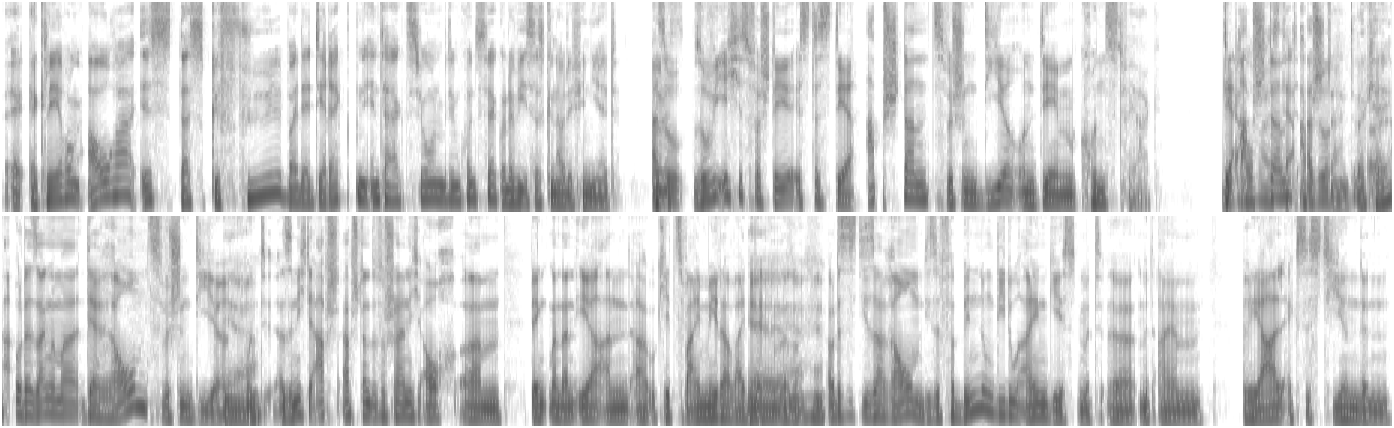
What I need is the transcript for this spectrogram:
Er Erklärung. Aura ist das Gefühl bei der direkten Interaktion mit dem Kunstwerk oder wie ist das genau definiert? Also, so wie ich es verstehe, ist es der Abstand zwischen dir und dem Kunstwerk. Der Abstand, der Abstand, also, okay. äh, oder sagen wir mal, der Raum zwischen dir Ja. und, also nicht der Abs- Abstand ist wahrscheinlich auch, ähm, denkt man dann eher an, ah, okay, zwei Meter weit Ja, weg ja, oder so. Aber das ist dieser Raum, diese Verbindung, die du eingehst mit, äh, mit einem real existierenden,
